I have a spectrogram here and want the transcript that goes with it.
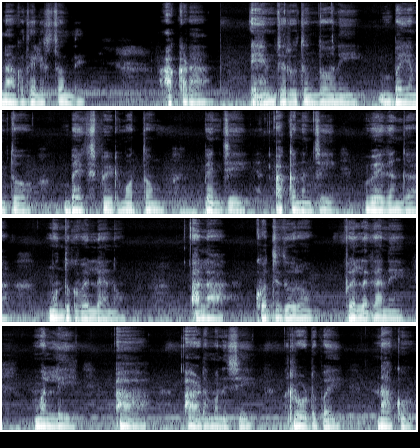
నాకు తెలుస్తుంది. అక్కడ ఏం జరుగుతుందో అని భయంతో బైక్ స్పీడ్ మొత్తం పెంచి అక్కడి నుంచి వేగంగా ముందుకు వెళ్ళాను. అలా కొద్ది దూరం వెళ్ళగానే మళ్ళీ ఆ ఆడమనిషి రోడ్డుపై నాకు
